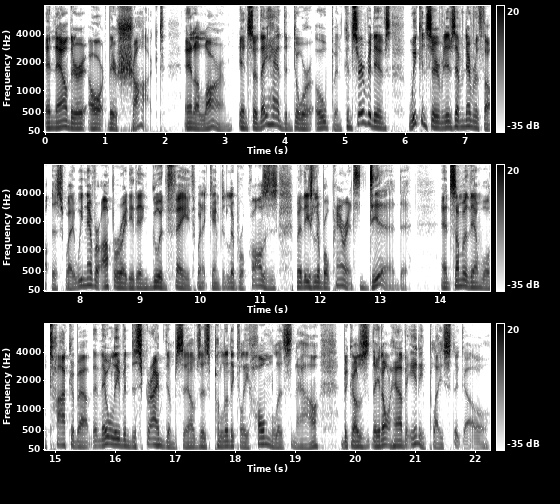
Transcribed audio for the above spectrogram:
And now they're, are, they're shocked and alarmed. And so they had the door open. Conservatives, we conservatives have never thought this way. We never operated in good faith when it came to liberal causes, but these liberal parents did. And some of them will talk about, they will even describe themselves as politically homeless now because they don't have any place to go.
